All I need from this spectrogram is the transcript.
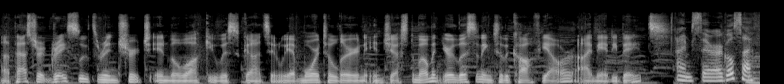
a pastor at Grace Lutheran Church in Milwaukee, Wisconsin. We have more to learn in just a moment. You're listening to the Coffee Hour. I'm Andy Bates. I'm Sarah Gulseth.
